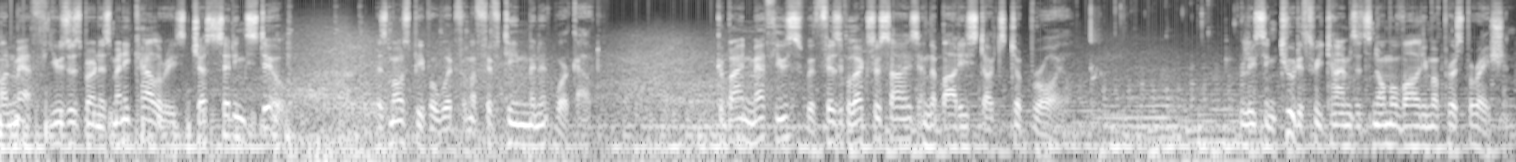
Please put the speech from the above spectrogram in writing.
On meth, users burn as many calories just sitting still as most people would from a 15-minute workout. Combine meth use with physical exercise and the body starts to broil, releasing two to three times its normal volume of perspiration.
